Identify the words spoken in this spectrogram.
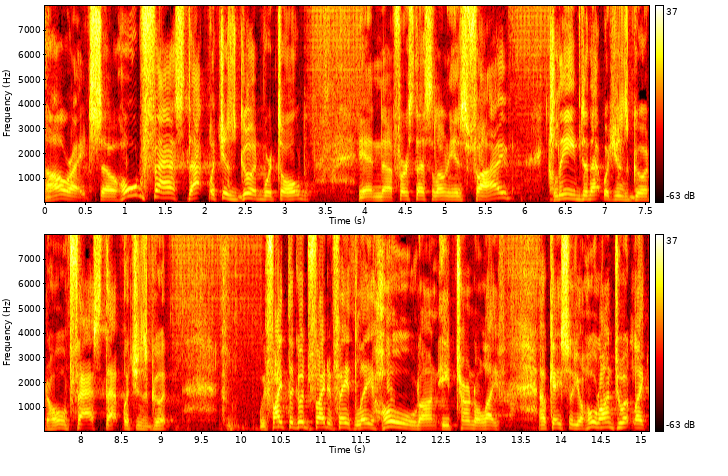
All right. So hold fast that which is good, we're told in uh, 1 Thessalonians 5. Cleave to that which is good, hold fast that which is good. We fight the good fight of faith, lay hold on eternal life. Okay, so you hold on to it like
